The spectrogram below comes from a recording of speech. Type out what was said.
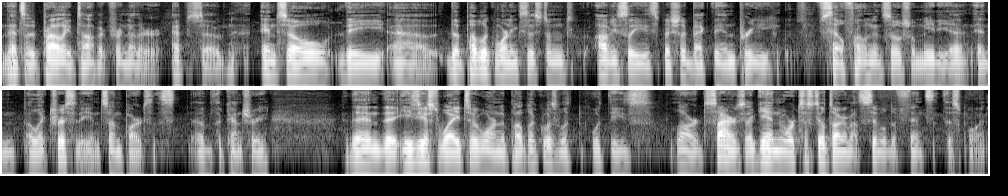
that's a, probably a topic for another episode. And so the uh, the public warning systems, obviously, especially back then, pre cell phone and social media and electricity in some parts of the, of the, country, then the easiest way to warn the public was with with these large sirens. Again, we're still talking about civil defense at this point.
